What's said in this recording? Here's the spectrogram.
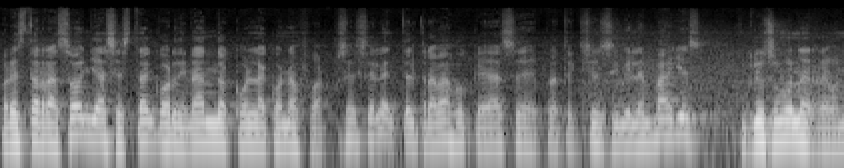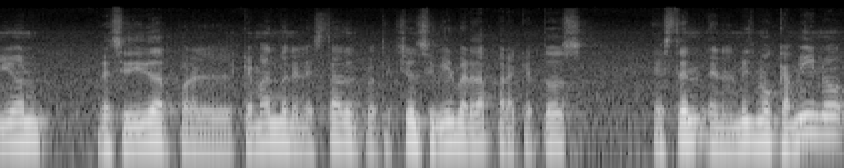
Por esta razón ya se están coordinando con la CONAFOR. Pues excelente el trabajo que hace Protección Civil en Valles. Incluso hubo una reunión presidida por el que manda en el Estado de Protección Civil, ¿verdad? Para que todos estén en el mismo camino,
